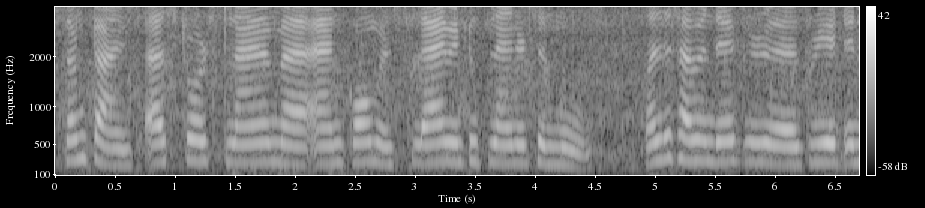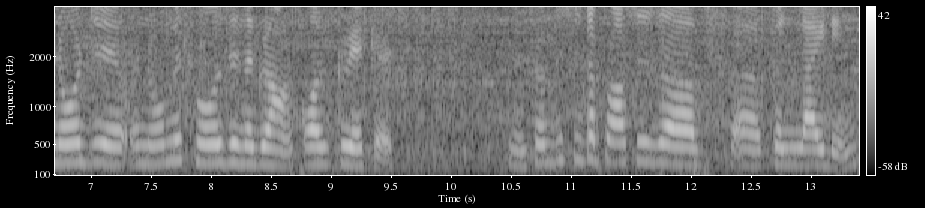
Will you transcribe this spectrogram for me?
Sometimes asteroids slam uh, and comets slam into planets and moons. When this happens, they create enormous holes in the ground called craters. So this is the process of uh, colliding.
